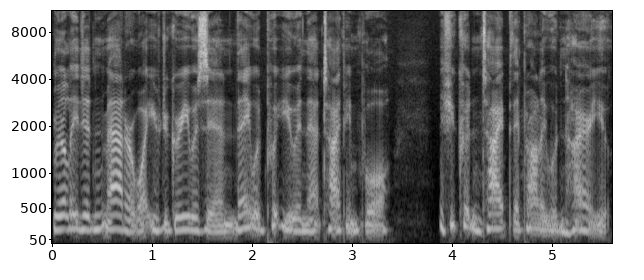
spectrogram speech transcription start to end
really didn't matter what your degree was in. They would put you in that typing pool. If you couldn't type, they probably wouldn't hire you.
